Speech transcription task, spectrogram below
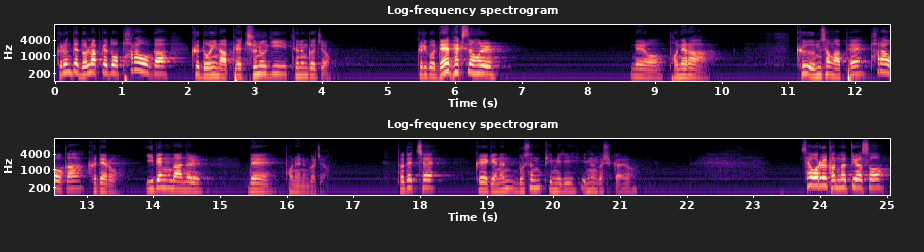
그런데 놀랍게도 파라오가 그 노인 앞에 주눅이 드는 거죠. 그리고 내 백성을 내어 보내라. 그 음성 앞에 파라오가 그대로 200만을 내 보내는 거죠. 도대체 그에게는 무슨 비밀이 있는 것일까요? 세월을 건너뛰어서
